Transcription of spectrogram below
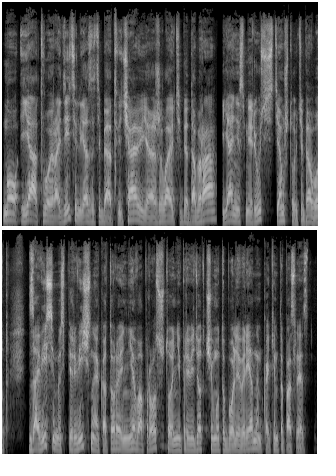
Но я твой родитель, я за тебя отвечаю, я желаю тебе добра. Я не смирюсь с тем, что у тебя вот зависимость первичная, которая не вопрос, что не приведет к чему-то более вредным, каким-то последствиям.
